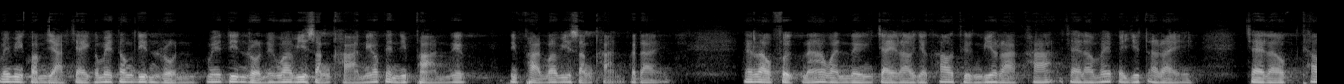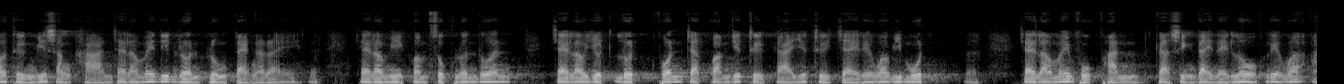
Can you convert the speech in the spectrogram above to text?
ไม่มีความอยากใจก็ไม่ต้องดิ้นรน ไม่ดิ้นรนเรียกว่าวิสังขารนี่ก็เป็นนิพพานเรียก นิพพานว่าวิสังขารก็ได้ถ้าเราฝึกนะวันหนึ่งใจเราจะเข้าถึงวิราคะ ใจเราไม่ไปยึดอะไร ใจเราเข้าถึงวิสังขาร ใจเราไม่ดิ้นรนปรุงแต่งอะไร ใจเรามีความสุขล้วนๆ ใจเราหยุดหลุดพ้นจากความยึดถือกายยึดถือใจเรียกว่าวิมุตต์ใจเราไม่ผูกพันกับสิ่งใดในโลก เรียกว่าอ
